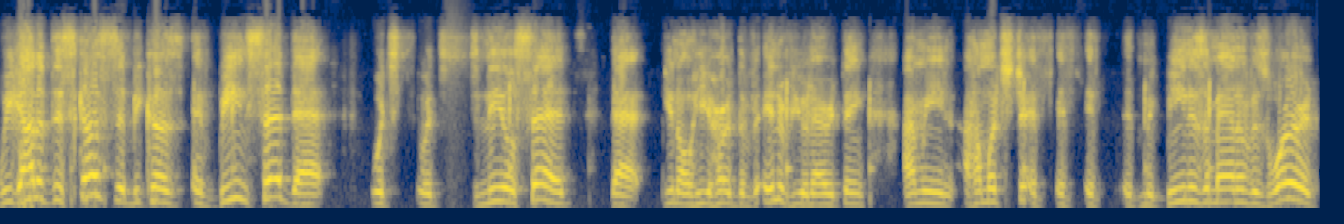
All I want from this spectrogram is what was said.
We got to discuss it because if Beane said that, which which Neil said that you know he heard the interview and everything. I mean, how much if if if, if McBean is a man of his word,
